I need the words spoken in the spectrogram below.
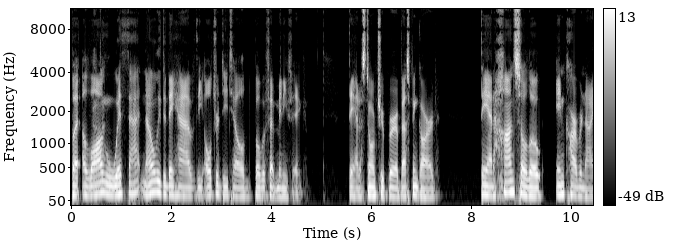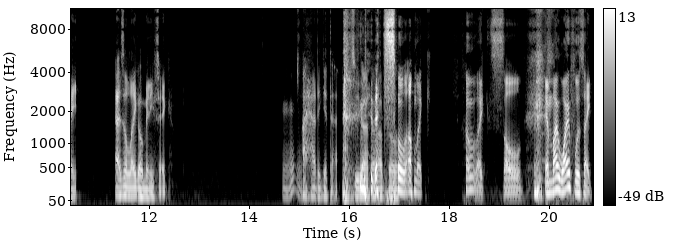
But along with that, not only did they have the ultra detailed Boba Fett minifig, they had a stormtrooper, a Bespin guard. They had Han Solo in carbonite as a Lego minifig. Mm. I had to get that. So you got that That's so I'm like, I'm like sold. And my wife was like,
